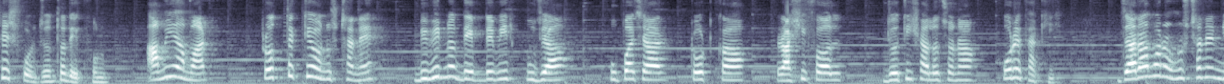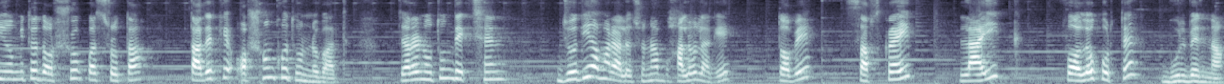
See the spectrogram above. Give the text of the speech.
শেষ পর্যন্ত দেখুন। আমি আমার প্রত্যেকটি অনুষ্ঠানে বিভিন্ন দেবদেবীর পূজা, উপাচার, টোটকা, রাশিফল, জ্যোতিষ আলোচনা করে থাকি। যারা আমার অনুষ্ঠানের নিয়মিত দর্শক বা শ্রোতা তাদেরকে অসংখ্য ধন্যবাদ। যারা নতুন দেখছেন, যদি আমার আলোচনা ভালো লাগে, তবে সাবস্ক্রাইব, লাইক, ফলো করতে ভুলবেন না।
